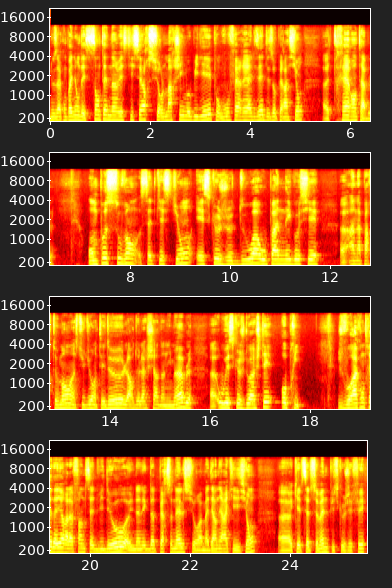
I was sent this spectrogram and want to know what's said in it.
nous accompagnons des centaines d'investisseurs sur le marché immobilier pour vous faire réaliser des opérations euh, très rentables. On me pose souvent cette question, est-ce que je dois ou pas négocier euh, un appartement, un studio en T2 lors de l'achat d'un immeuble euh, ou est-ce que je dois acheter au prix? Je vous raconterai d'ailleurs à la fin de cette vidéo euh, une anecdote personnelle sur ma dernière acquisition qui est de cette semaine puisque j'ai fait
